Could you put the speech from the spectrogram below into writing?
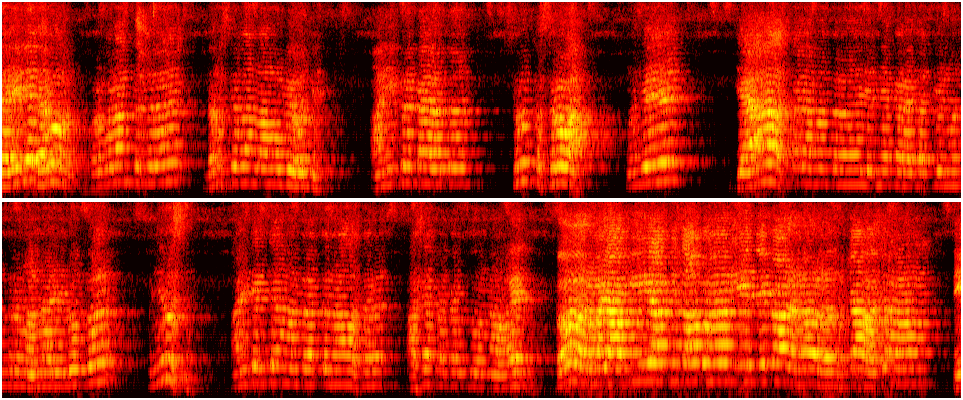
धैर्य धरून प्रभुरामचंद्र धनुष्यबाण लावून उभे होते. आणि इकडे काय होतं? श्रुत स्रवा म्हणजे ज्या असणाऱ्या मंत्राला यज्ञ करायचा ते मंत्र म्हणणारे लोक म्हणजे ऋषी आणि त्यांच्या मंत्राचं नाव असणार अशा प्रकारे दोन नाव आहेत. कर्मयापी आपली स्थापना येते कारण शासन ते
